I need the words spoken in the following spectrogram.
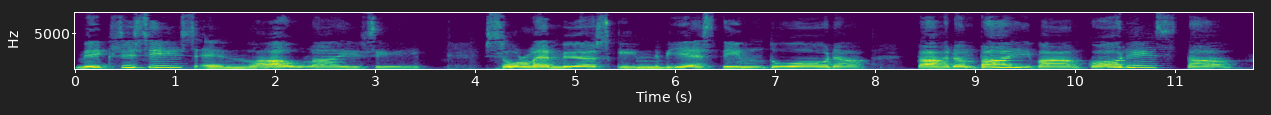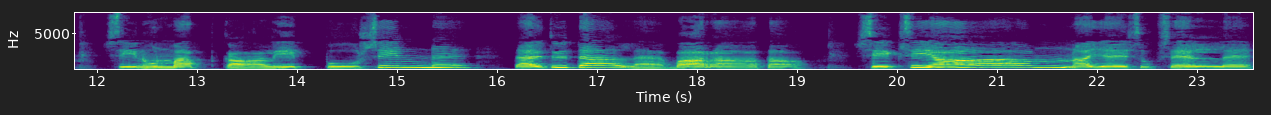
miksi siis en laulaisi? Sulle myöskin viestin tuoda, tahdon taivaan kodista. Sinun matkaa lippu sinne, täytyy täällä varata. Siksi anna Jeesukselle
